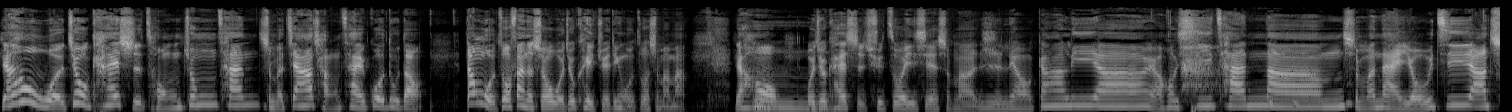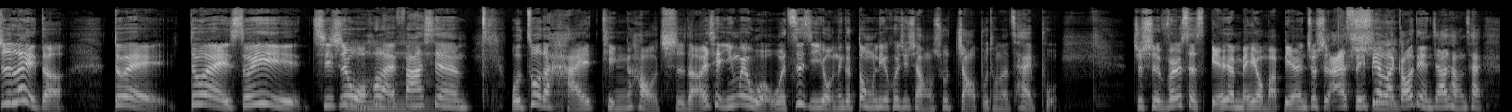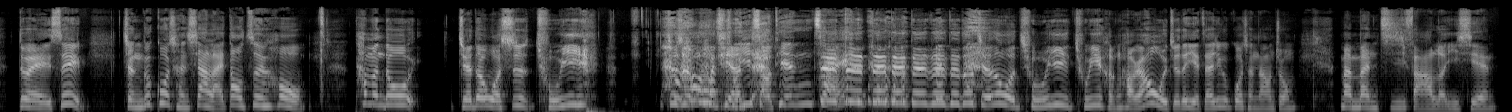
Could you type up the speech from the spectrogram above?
然后我就开始从中餐什么家常菜过渡到，当我做饭的时候，我就可以决定我做什么嘛，然后我就开始去做一些什么日料咖喱呀、啊，然后西餐呐、啊，什么奶油鸡呀、啊、之类的。对对，所以其实我后来发现，我做的还挺好吃的，嗯、而且因为我我自己有那个动力，会去小红书找不同的菜谱，就是 versus 别人没有嘛，别人就是哎随便了搞点家常菜，对，所以整个过程下来到最后，他们都觉得我是厨艺，就是目 前厨艺小天才，对对对对对对，都觉得我厨艺厨艺很好，然后我觉得也在这个过程当中慢慢激发了一些。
